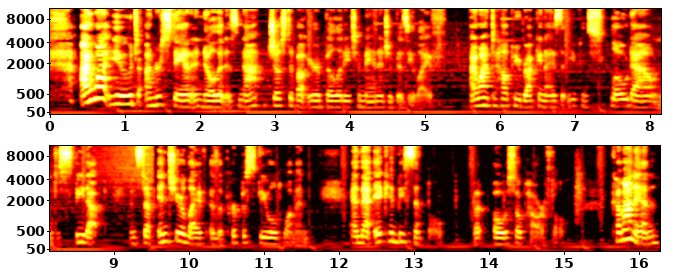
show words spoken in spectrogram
I want you to understand and know that it's not just about your ability to manage a busy life. I want to help you recognize that you can slow down to speed up and step into your life as a purpose fueled woman, and that it can be simple, but oh so powerful. Come on in,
